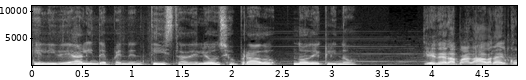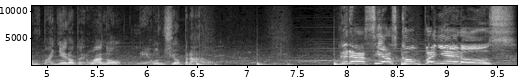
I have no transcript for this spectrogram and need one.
el ideal independentista de Leoncio Prado no declinó. Tiene la palabra el compañero peruano Leoncio Prado. ¡Gracias, compañeros!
